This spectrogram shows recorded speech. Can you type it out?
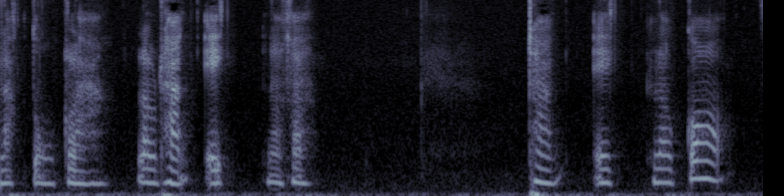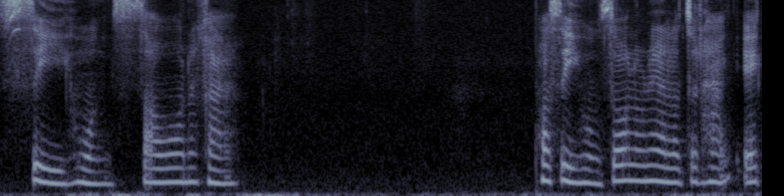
หลักตรงกลาง เราถัก x นะคะถัก x แล้วก็ 4 ห่วงโซ่นะคะ พอ 4 ห่วงโซ่แล้วเนี่ยเราจะถัก x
